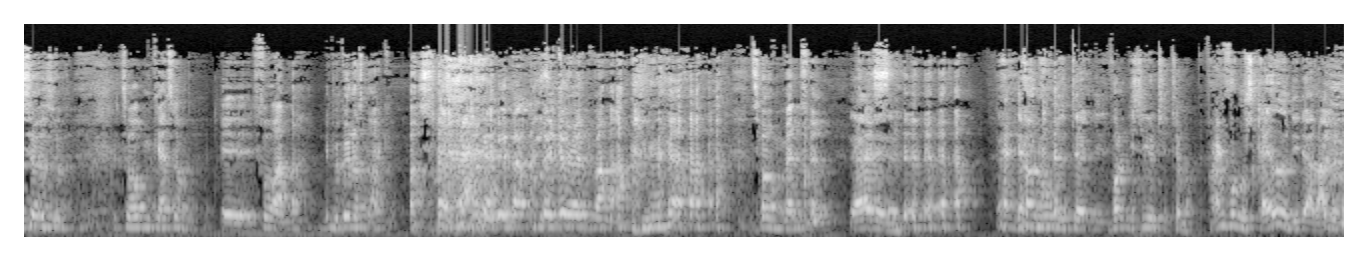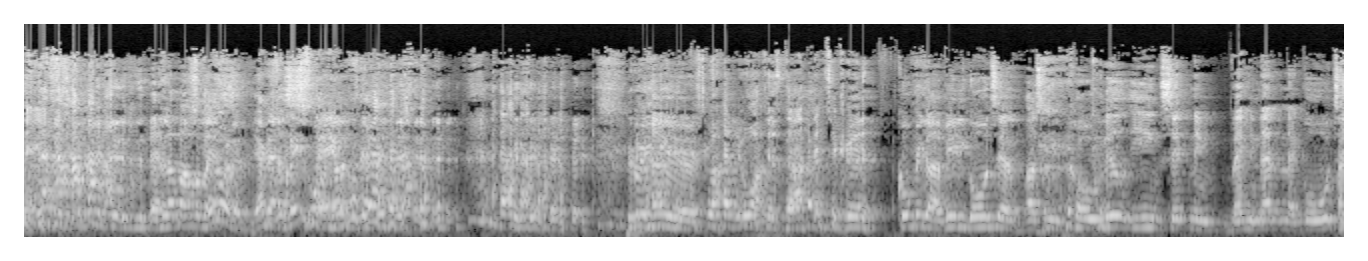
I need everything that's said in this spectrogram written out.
så, så, Torben kan som øh, få andre det begynder at snakke, og så, så kører det bare. Torben Mandfald. Ja, det er det. Der er jo nogle, der, folk de siger til, til mig, hvordan får du skrevet de der lange mails? Det handler bare om at Skriver det. Jeg kan sgu ikke stave. Du er ikke, øh, Du skulle have et ord til at starte det, så kører det. komikere er virkelig gode til at, at sådan koge ned i en sætning, hvad hinanden er gode til.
